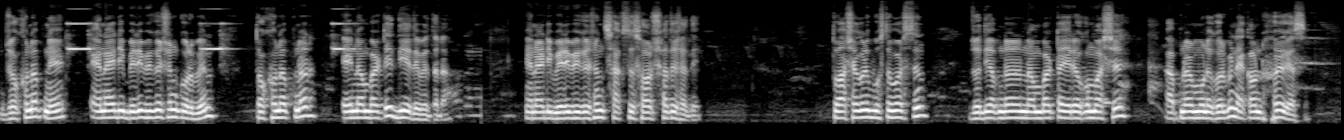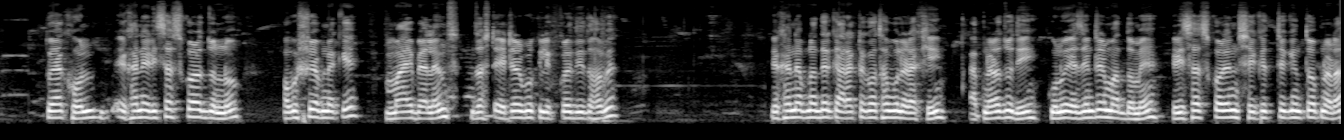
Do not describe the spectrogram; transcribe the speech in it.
যখন আপনি এনআইডি ভেরিফিকেশন করবেন, তখন আপনার এই নাম্বারটি দিয়ে দেবে তারা। এনআইডি ভেরিফিকেশন সাকসেস হওয়ার সাথে সাথে। তো আশা করি বুঝতে পারছেন? যদি আপনার নাম্বারটা এরকম আসে, আপনার মনে করবেন অ্যাকাউন্ট হয়ে গেছে। তো এখন এখানে রিসার্চ করার জন্য অবশ্যই আপনাকে মাই ব্যালেন্স জাস্ট এটার উপর ক্লিক করে দিতে হবে। এখানে আপনাদেরকে আরেকটা কথা বলে রাখি, আপনারা যদি কোনো এজেন্টের মাধ্যমে রিসার্চ করেন, সেক্ষেত্রে কিন্তু আপনারা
